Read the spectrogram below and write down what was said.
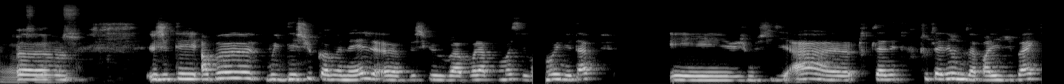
euh, Euh, j'étais un peu, oui, déçue comme Annelle, euh, parce que, bah, voilà, pour moi, c'est vraiment une étape. Et je me suis dit, ah, euh, toute l'année, toute l'année, on nous a parlé du bac,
